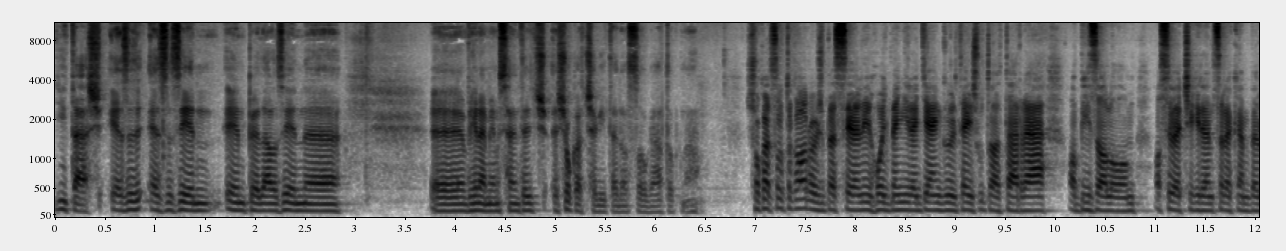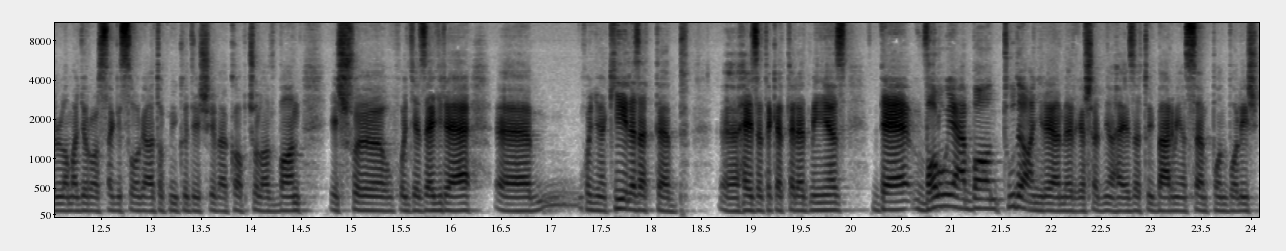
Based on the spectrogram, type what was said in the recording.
nyitás, ez, ez az én, én például az én véleményem szerint egy sokat segítene a szolgálatoknál. Sokat szoktak arról is beszélni, hogy mennyire gyengült, te is utaltál rá a bizalom a szövetségi rendszereken belül a magyarországi szolgálatok működésével kapcsolatban, és hogy ez egyre hogy kiélezettebb helyzeteket eredményez, de valójában tud-e annyira elmérgesedni a helyzet, hogy bármilyen szempontból is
